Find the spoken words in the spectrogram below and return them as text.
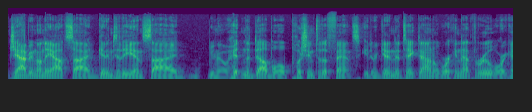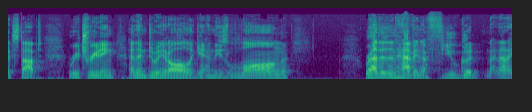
jabbing on the outside, getting to the inside, you know, hitting the double, pushing to the fence, either getting the takedown and working that through or get stopped, retreating, and then doing it all again. These long rather than having a few good not, not,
